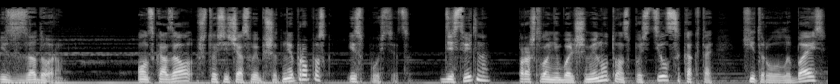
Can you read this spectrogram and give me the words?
и с задором. Он сказал, что сейчас выпишет мне пропуск и спустится. Действительно, прошло не больше минуты, он спустился, как-то хитро улыбаясь,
